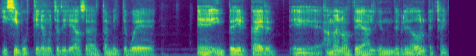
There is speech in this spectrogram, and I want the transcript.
Y sí, pues tiene mucha utilidad, o sea, también te puede eh, impedir caer eh, a manos de alguien depredador, ¿cachai?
